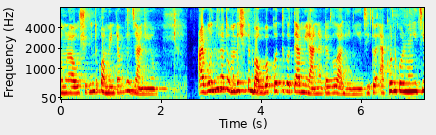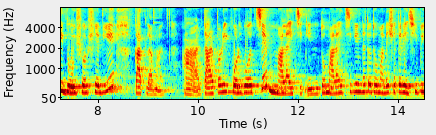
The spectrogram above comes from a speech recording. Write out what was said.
তোমরা অবশ্যই কিন্তু কমেন্টে আমাকে জানিও। আর বন্ধুরা, তোমাদের সাথে বকবক করতে করতে আমি রান্নাটাকেও আগিয়ে নিয়েছি। তো এখন করে নিয়েছি দই সর্ষে দিয়ে কাতলা মাছ। আর তারপরেই করব হচ্ছে মালাই চিকেন। তো মালাই চিকেনটা তো তোমাদের সাথে রেসিপি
